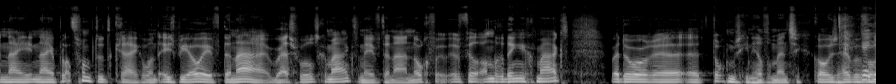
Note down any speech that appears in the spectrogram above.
naar, je, naar je platform toe te krijgen. Want HBO heeft daarna Westworld gemaakt en heeft daarna nog ve- veel andere dingen gemaakt. Waardoor toch misschien heel veel mensen gekozen hebben Ja, voor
